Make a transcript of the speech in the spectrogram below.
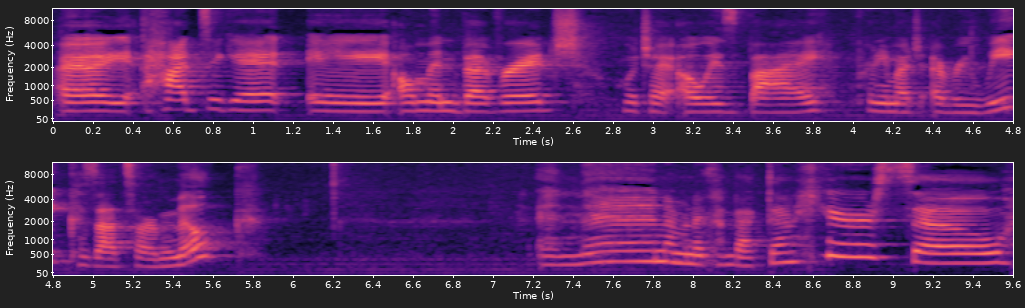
I had to get a almond beverage, which I always buy pretty much every week because that's our milk. And then I'm gonna come back down here. So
